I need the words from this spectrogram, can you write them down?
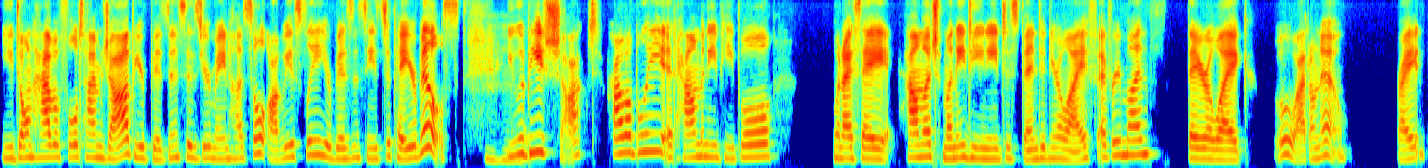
you don't have a full time job, your business is your main hustle. Obviously, your business needs to pay your bills. Mm-hmm. You would be shocked probably at how many people, when I say, How much money do you need to spend in your life every month? They are like, Oh, I don't know. Right.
